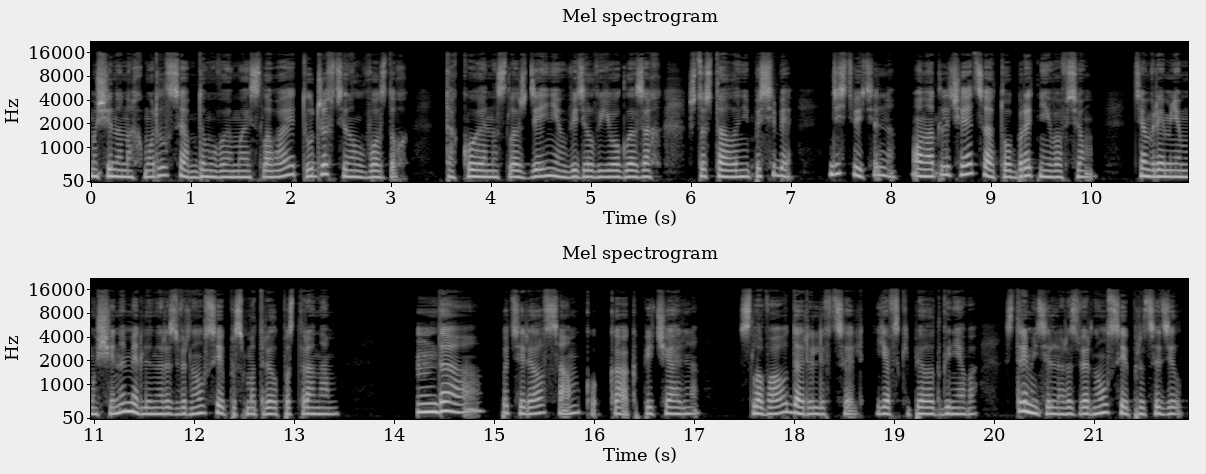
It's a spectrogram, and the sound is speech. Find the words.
Мужчина нахмурился, обдумывая мои слова, и тут же втянул воздух. Такое наслаждение увидел в его глазах, что стало не по себе. Действительно, он отличается от оборотней во всем. Тем временем мужчина медленно развернулся и посмотрел по сторонам. «Да, потерял самку. Как печально. Слова ударили в цель. Я вскипел от гнева. Стремительно развернулся и процедил.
